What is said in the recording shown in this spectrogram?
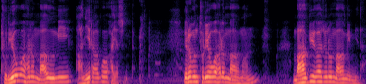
두려워하는 마음이 아니라고 하였습니다. 여러분 두려워하는 마음은 마귀가 주는 마음입니다.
